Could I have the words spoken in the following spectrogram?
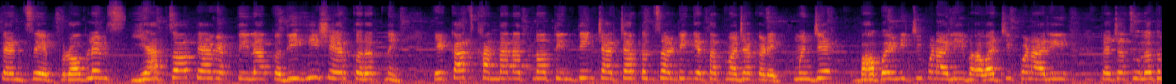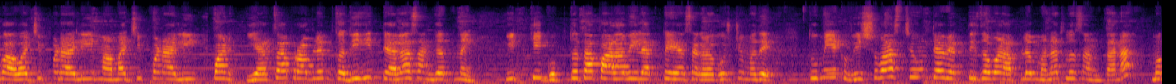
त्यांचे प्रॉब्लेम्स ह्याचं त्या व्यक्तीला कधीही शेअर करत नाही. एकाच खानदानातनं तीन तीन चार चार कन्सल्टिंग येतात माझ्याकडे. म्हणजे भा बहिणीची पण आली भावाची पण आली त्याच्या चुलत भावाची पण आली मामाची पण आली. पण याचा प्रॉब्लेम कधीही त्याला सांगत नाही. इतकी गुप्तता पाळावी लागते या सगळ्या गोष्टीमध्ये. तुम्ही एक विश्वास ठेवून त्या व्यक्तीजवळ आपलं मनातलं सांगता ना मग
